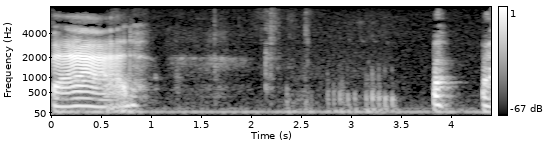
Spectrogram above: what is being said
bad. B, bad.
